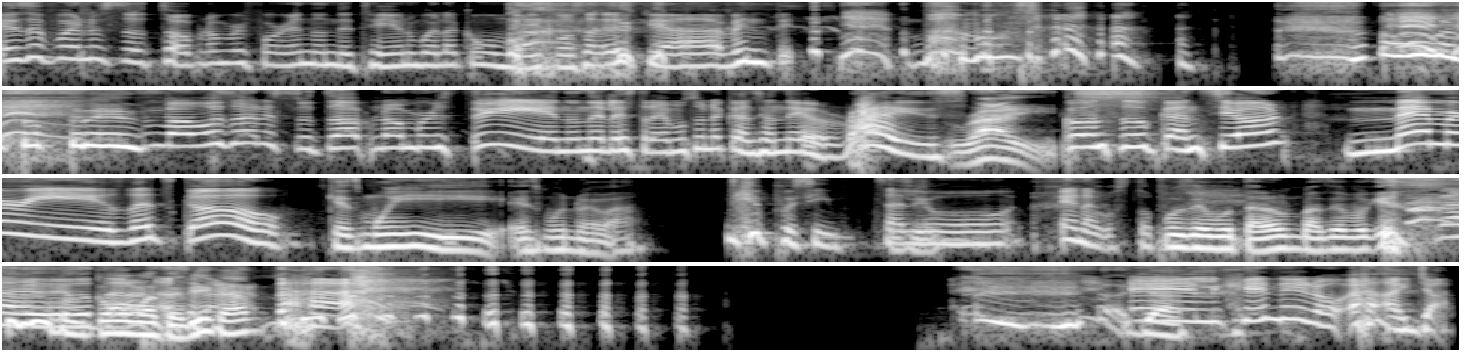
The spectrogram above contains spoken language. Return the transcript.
ese fue nuestro top number four en donde Taeyeon vuela como mariposa despiadadamente. Vamos, Vamos al top 3. vamos a nuestro top number three en donde les traemos una canción de Rise. Right. Con su canción Memories. Let's go. Que es muy, es muy nueva. Que pues sí, salió en agosto. Pues debutaron más de poquito. Pues como debutaron más de vieja. Ya. El género, ay ya,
